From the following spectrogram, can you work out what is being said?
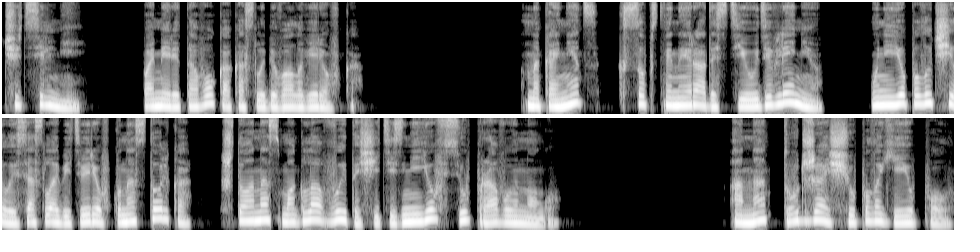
чуть сильней, по мере того, как ослабевала веревка. Наконец, к собственной радости и удивлению, у нее получилось ослабить веревку настолько, что она смогла вытащить из нее всю правую ногу. Она тут же ощупала ею пол.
